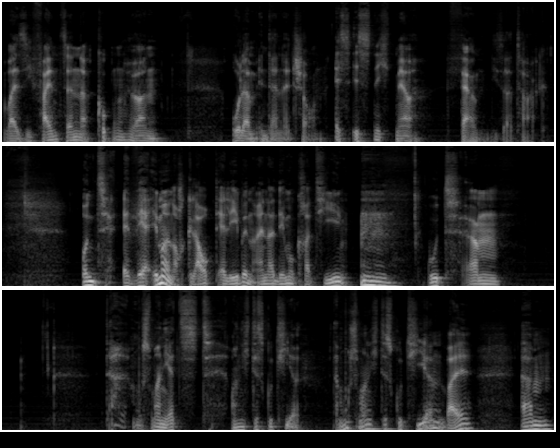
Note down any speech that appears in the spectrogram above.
weil sie Feindsender gucken, hören oder im Internet schauen. Es ist nicht mehr fern, dieser Tag. Und wer immer noch glaubt, er lebe in einer Demokratie, gut, ähm, da muss man jetzt auch nicht diskutieren. Da muss man nicht diskutieren, weil ähm,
